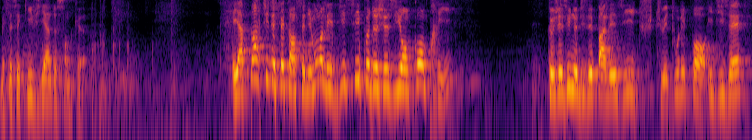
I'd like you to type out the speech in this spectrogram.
mais c'est ce qui vient de son cœur. Et à partir de cet enseignement, les disciples de Jésus ont compris que Jésus ne disait pas allez-y, tuez tous les porcs. Il disait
